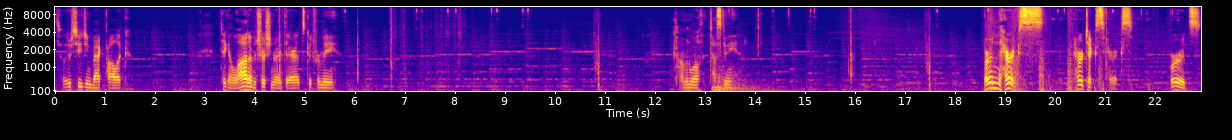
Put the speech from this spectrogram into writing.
So they're sieging back Polotsk. Taking a lot of attrition right there. That's good for me. Commonwealth and Tuscany. Burn the heretics! Heretics, heretics. Birds.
